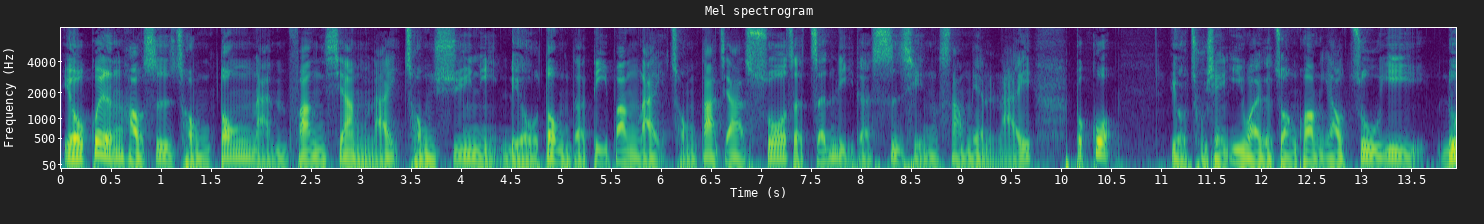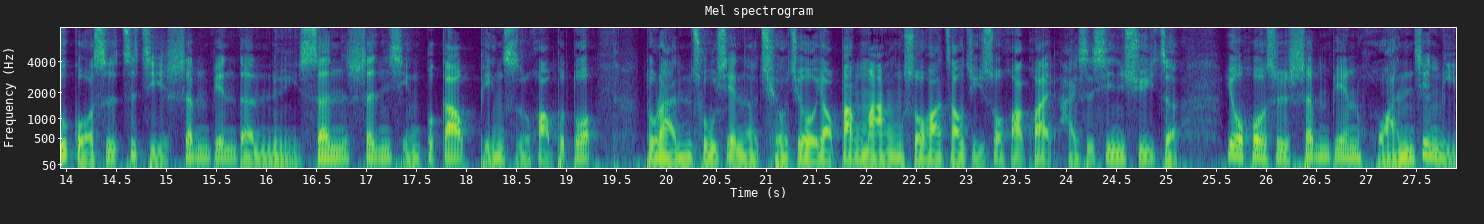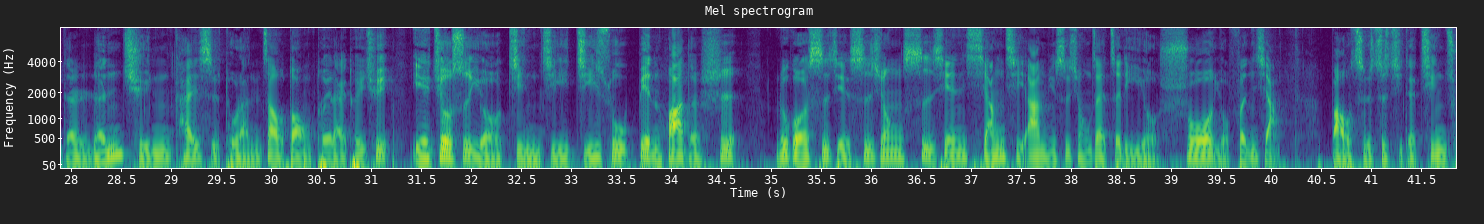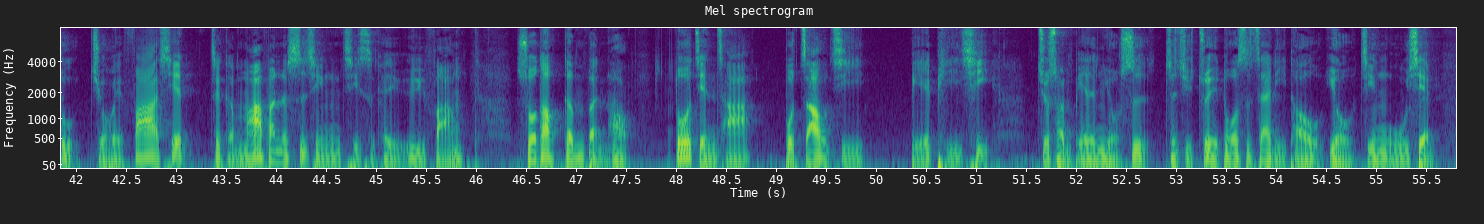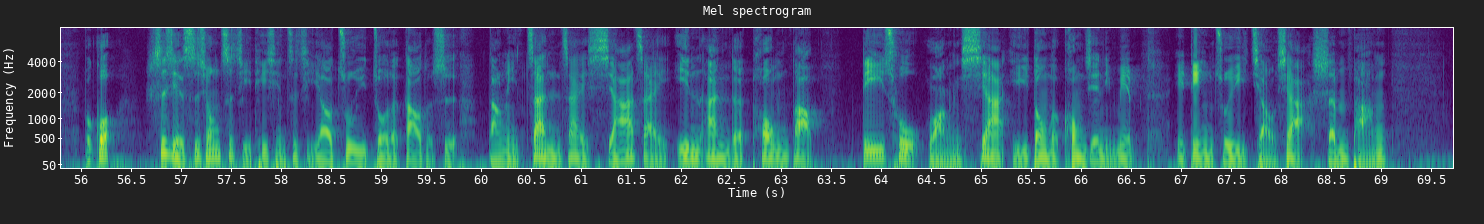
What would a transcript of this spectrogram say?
有贵人好事从东南方向来，从虚拟流动的地方来，从大家说着整理的事情上面来。不过，有出现意外的状况，要注意。如果是自己身边的女生，身形不高，平时话不多，突然出现了求救要帮忙，说话着急，说话快，还是心虚着；又或是身边环境里的人群开始突然躁动，推来推去，也就是有紧急急速变化的事。如果师姐师兄事先想起阿明师兄在这里有说有分享。保持自己的清楚，就会发现这个麻烦的事情其实可以预防。说到根本哈，多检查，不着急，别脾气。就算别人有事，自己最多是在里头有惊无险。不过师姐师兄自己提醒自己要注意做得到的是：当你站在狭窄阴暗的通道、低处往下移动的空间里面，一定注意脚下身旁。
